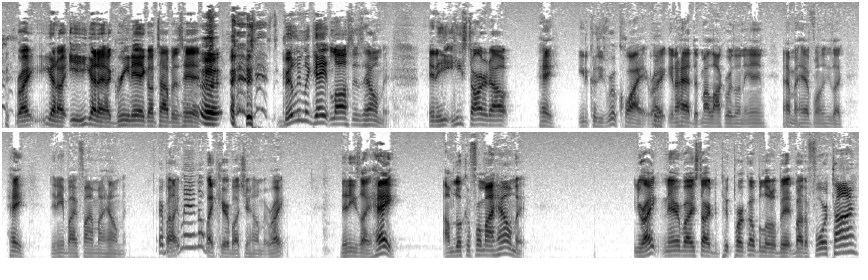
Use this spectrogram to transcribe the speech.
right? He got a he got a green egg on top of his head. Billy Legate lost his helmet. and he he started out, hey, you know, because he's real quiet, right? And I had the, my locker was on the end. I had my headphones. He's like, hey, did anybody find my helmet? Everybody like, man, nobody care about your helmet, right? Then he's like, hey, I'm looking for my helmet. You're right, and everybody started to perk up a little bit. By the fourth time,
